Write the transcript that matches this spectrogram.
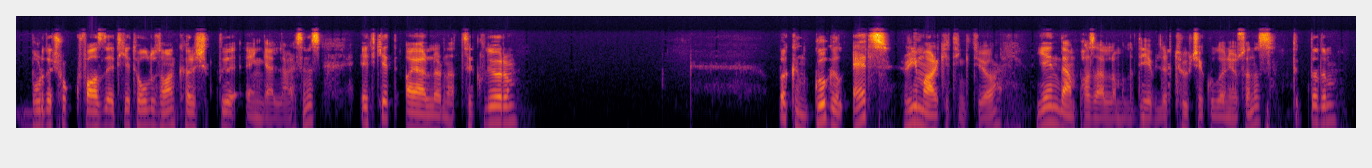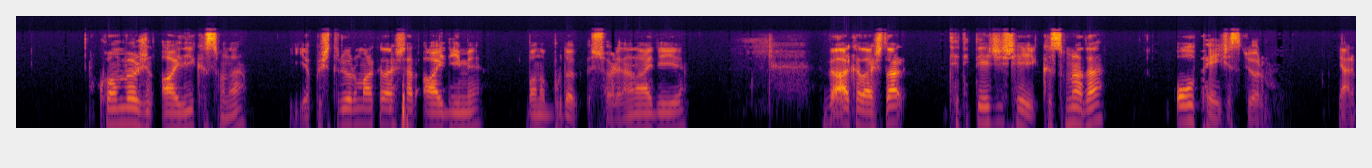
burada çok fazla etiket olduğu zaman karışıklığı engellersiniz. Etiket ayarlarına tıklıyorum. Bakın Google Ads Remarketing diyor. Yeniden pazarlamalı diyebilir Türkçe kullanıyorsanız. Tıkladım. Conversion ID kısmına yapıştırıyorum arkadaşlar ID'mi. Bana burada söylenen ID'yi. Ve arkadaşlar tetikleyici şey kısmına da All Pages diyorum. Yani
